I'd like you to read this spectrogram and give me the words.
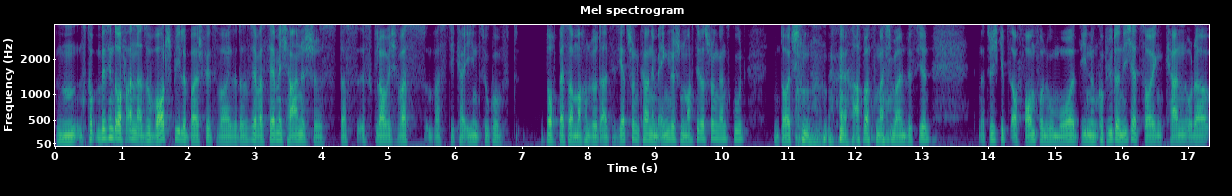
Mm, Es kommt ein bisschen drauf an, also Wortspiele beispielsweise, das ist ja was sehr Mechanisches. Das ist, glaube ich, was, was die KI in Zukunft doch besser machen wird, als sie es jetzt schon kann. Im Englischen macht sie das schon ganz gut. Im Deutschen hapert es manchmal ein bisschen. Natürlich gibt es auch Formen von Humor, die ein Computer nicht erzeugen kann oder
